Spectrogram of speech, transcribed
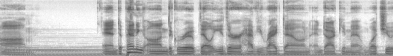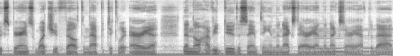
um, And depending on the group, they'll either have you write down and document what you experienced, what you felt in that particular area. Then they'll have you do the same thing in the next area and the next area after that.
